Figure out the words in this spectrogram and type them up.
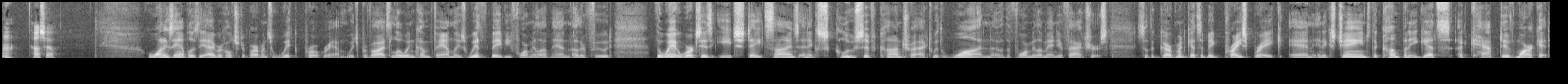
Hmm. How so? One example is the Agriculture Department's WIC program, which provides low income families with baby formula and other food. The way it works is each state signs an exclusive contract with one of the formula manufacturers. So the government gets a big price break, and in exchange, the company gets a captive market.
